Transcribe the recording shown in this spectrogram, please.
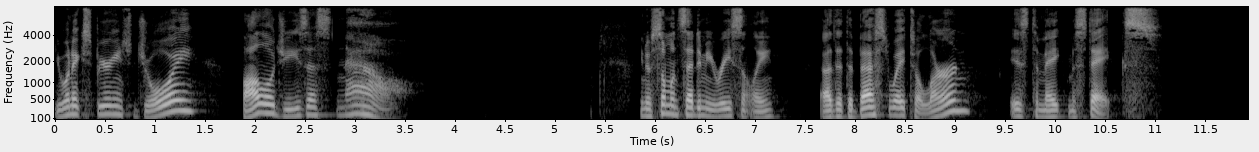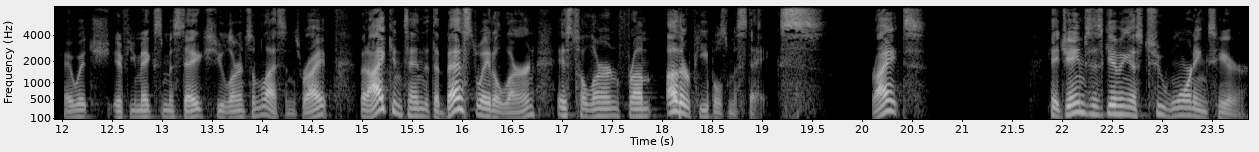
You want to experience joy? Follow Jesus now. You know, someone said to me recently uh, that the best way to learn is to make mistakes. Okay, which, if you make some mistakes, you learn some lessons, right? But I contend that the best way to learn is to learn from other people's mistakes, right? Okay, James is giving us two warnings here.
